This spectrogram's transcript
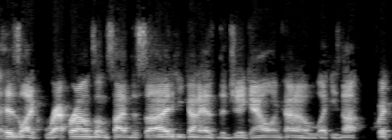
his like wraparounds on side to side, he kind of has the Jake Allen kind of like he's not quick.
